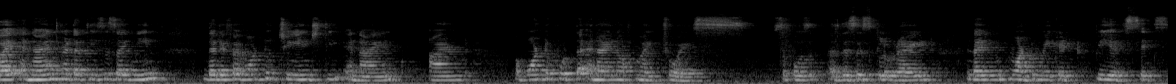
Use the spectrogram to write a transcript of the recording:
by anion metathesis I mean that if I want to change the anion and I want to put the anion of my choice suppose uh, this is chloride and I want to make it PF6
